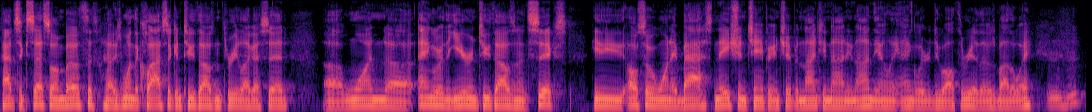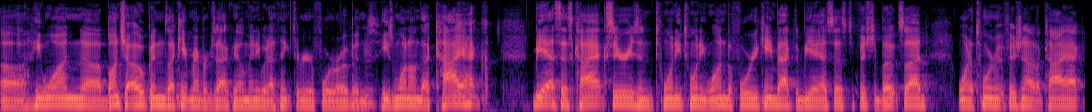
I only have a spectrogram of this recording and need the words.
had success on both. Uh, he's won the classic in 2003, like I said, uh, won uh, Angler of the Year in 2006. He also won a Bass Nation Championship in 1999, the only angler to do all three of those, by the way. Uh, he won a bunch of opens. I can't remember exactly how many, but I think three or four opens. He's won on the kayak BASS kayak series in 2021 before he came back to BASS to fish the boat side. Won a tournament fishing out of a kayak.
